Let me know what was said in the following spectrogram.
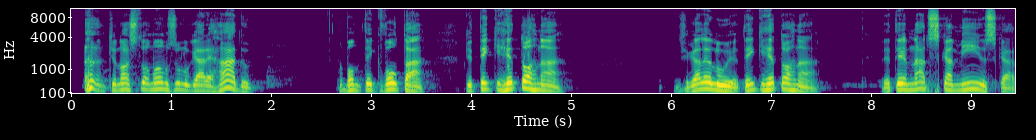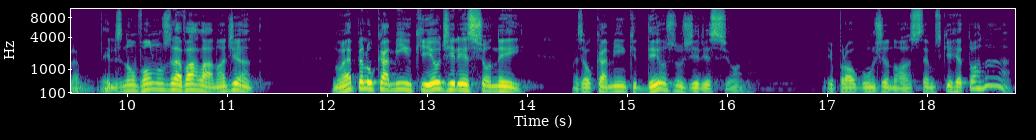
que nós tomamos o lugar errado, vamos ter que voltar, porque tem que retornar. Diga aleluia, tem que retornar. Determinados caminhos, cara, eles não vão nos levar lá, não adianta. Não é pelo caminho que eu direcionei, mas é o caminho que Deus nos direciona. E para alguns de nós temos que retornar.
